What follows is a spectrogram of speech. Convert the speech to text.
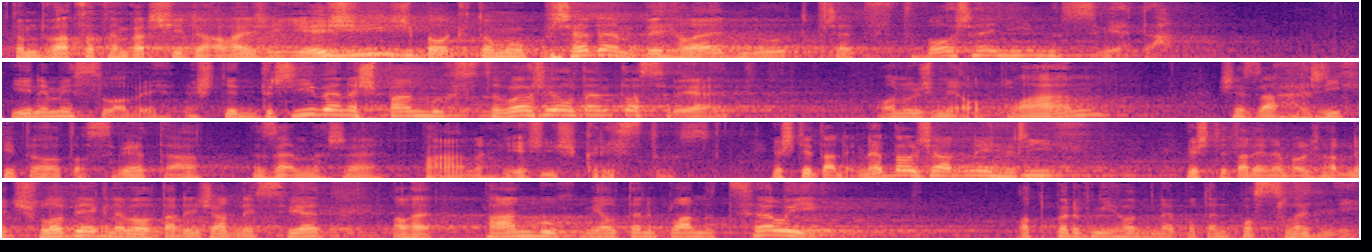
v tom 20. verši dále, že Ježíš byl k tomu předem vyhlédnut před stvořením světa. Jinými slovy, ještě dříve, než pán Bůh stvořil tento svět, on už měl plán, že za hříchy tohoto světa zemře pán Ježíš Kristus. Ještě tady nebyl žádný hřích, ještě tady nebyl žádný člověk, nebyl tady žádný svět, ale pán Bůh měl ten plán celý, od prvního dne po ten poslední.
